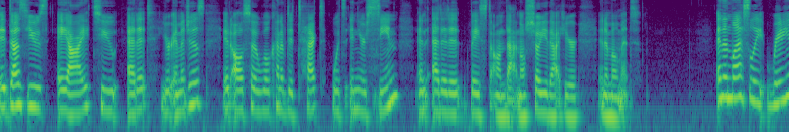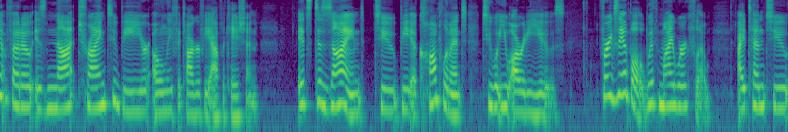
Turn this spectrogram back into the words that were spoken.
It does use AI to edit your images. It also will kind of detect what's in your scene and edit it based on that. And I'll show you that here in a moment. And then lastly, Radiant Photo is not trying to be your only photography application. It's designed to be a complement to what you already use. For example, with my workflow, I tend to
